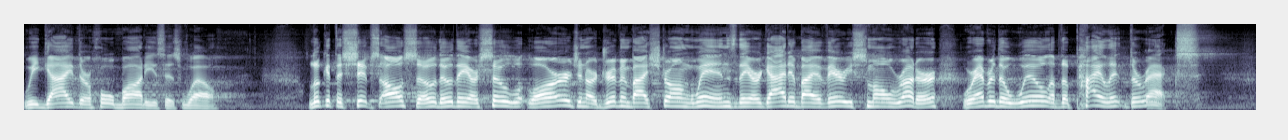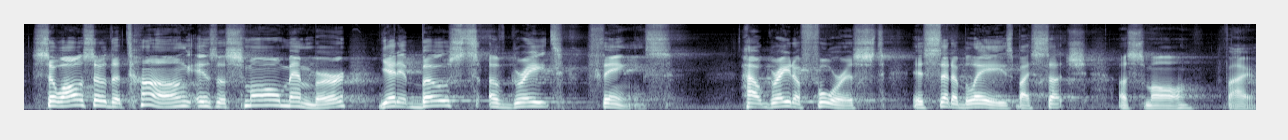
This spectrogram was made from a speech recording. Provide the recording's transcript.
we guide their whole bodies as well. Look at the ships also, though they are so large and are driven by strong winds, they are guided by a very small rudder wherever the will of the pilot directs. So also the tongue is a small member, yet it boasts of great things. How great a forest is set ablaze by such a small fire.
